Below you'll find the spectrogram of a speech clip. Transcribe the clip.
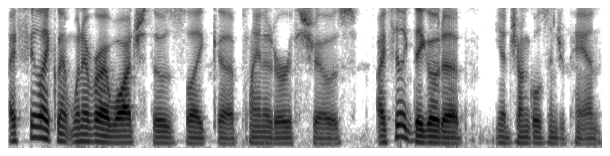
I feel like whenever I watch those like uh, Planet Earth shows, I feel like they go to yeah jungles in Japan,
